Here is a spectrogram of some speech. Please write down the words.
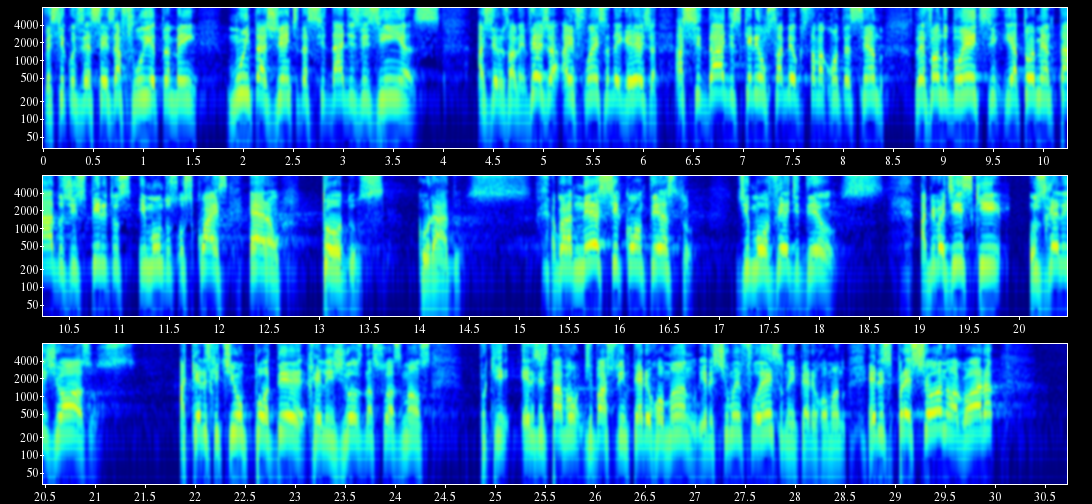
Versículo 16: afluía também muita gente das cidades vizinhas a Jerusalém. Veja a influência da igreja. As cidades queriam saber o que estava acontecendo, levando doentes e atormentados de espíritos imundos, os quais eram todos curados. Agora, nesse contexto de mover de Deus, a Bíblia diz que os religiosos, aqueles que tinham poder religioso nas suas mãos, porque eles estavam debaixo do Império Romano, e eles tinham uma influência no Império Romano. Eles pressionam agora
